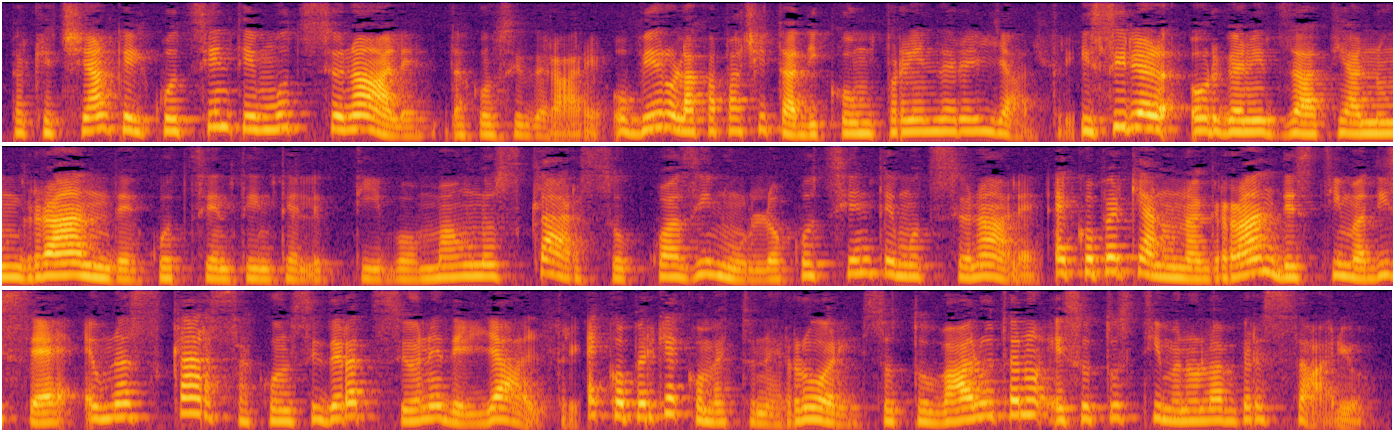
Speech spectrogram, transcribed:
perché c'è anche il quoziente emozionale da considerare, ovvero la capacità di comprendere gli altri. I serial organizzati hanno un grande quoziente intellettivo, ma uno scarso, quasi nullo quoziente emozionale. Ecco perché hanno una grande stima di sé e una scarsa considerazione degli altri. Ecco perché commettono errori, sottovalutano e sottostimano l'avversario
